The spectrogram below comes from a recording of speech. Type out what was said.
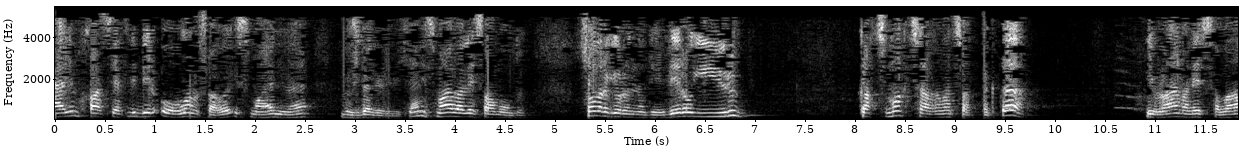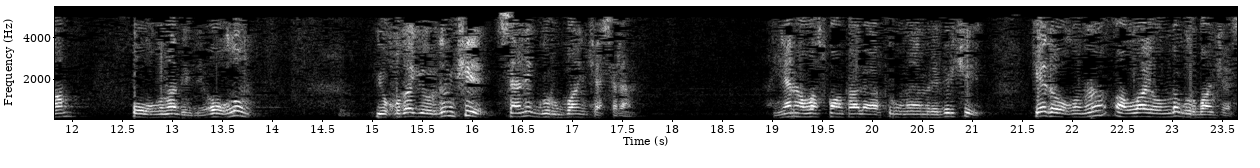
həlim xasiyyətli bir oğlan uşağı İsmail ilə müjdə verdik. Yəni, İsmail aleyhissalam oldu. Sonra görün nə deyir? Deyir, o yürüb qaçmaq çağına çatdıqda İbrahim aleyhissalam oğluna dedi, oğlum, yuxuda gördüm ki, səni qurban kəsirəm. Yəni, Allah subhanətə alə artıq ona əmr edir ki, ged oğlunu Allah yolunda qurban kəs.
